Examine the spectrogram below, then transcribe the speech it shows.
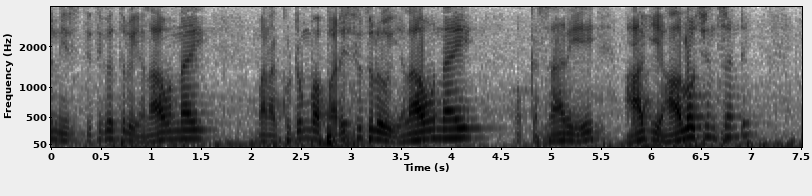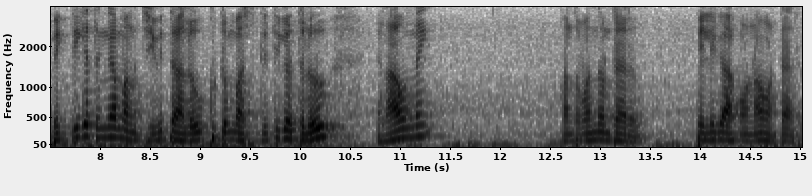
నీ స్థితిగతులు ఎలా ఉన్నాయి? మన కుటుంబ పరిస్థితులు ఎలా ఉన్నాయి? ఒక్కసారి ఆగి ఆలోచించండి. వ్యక్తిగతంగా మన జీవితాలు కుటుంబ స్థితిగతులు ఎలా ఉన్నాయి? కొంతమంది ఉంటారు పెళ్ళి కాకుండా ఉంటారు.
